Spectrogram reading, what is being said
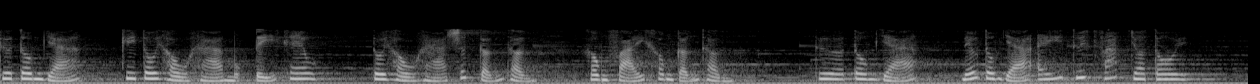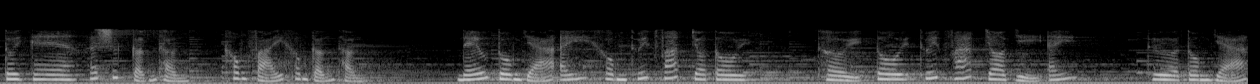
Thưa tôn giả, khi tôi hầu hạ một tỷ kheo, tôi hầu hạ rất cẩn thận, không phải không cẩn thận. Thưa tôn giả, nếu tôn giả ấy thuyết pháp cho tôi, tôi nghe hết sức cẩn thận, không phải không cẩn thận. Nếu tôn giả ấy không thuyết pháp cho tôi, thời tôi thuyết pháp cho vị ấy. Thưa tôn giả,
